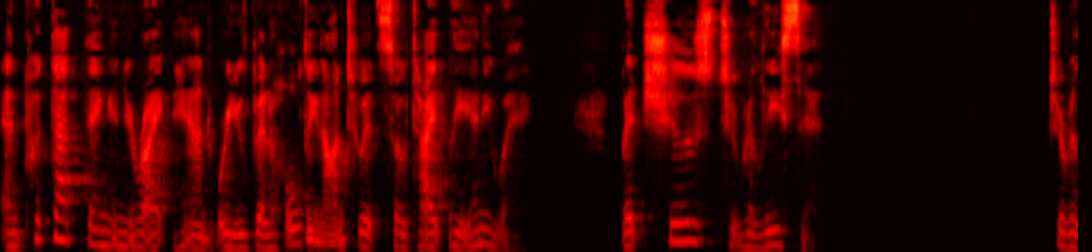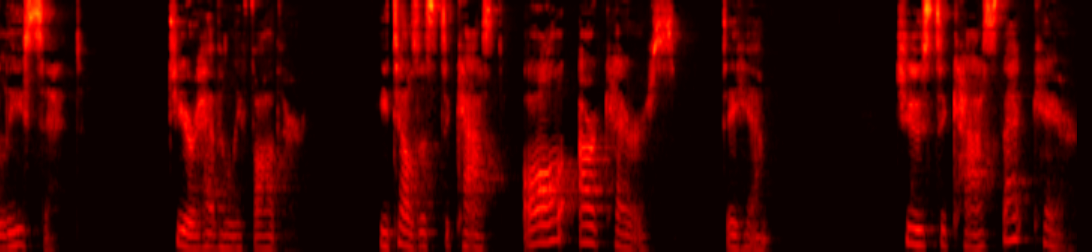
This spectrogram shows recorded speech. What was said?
and put that thing in your right hand where you've been holding on to it so tightly anyway. But choose to release it, to release it to your Heavenly Father. He tells us to cast all our cares to Him Choose to cast that care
